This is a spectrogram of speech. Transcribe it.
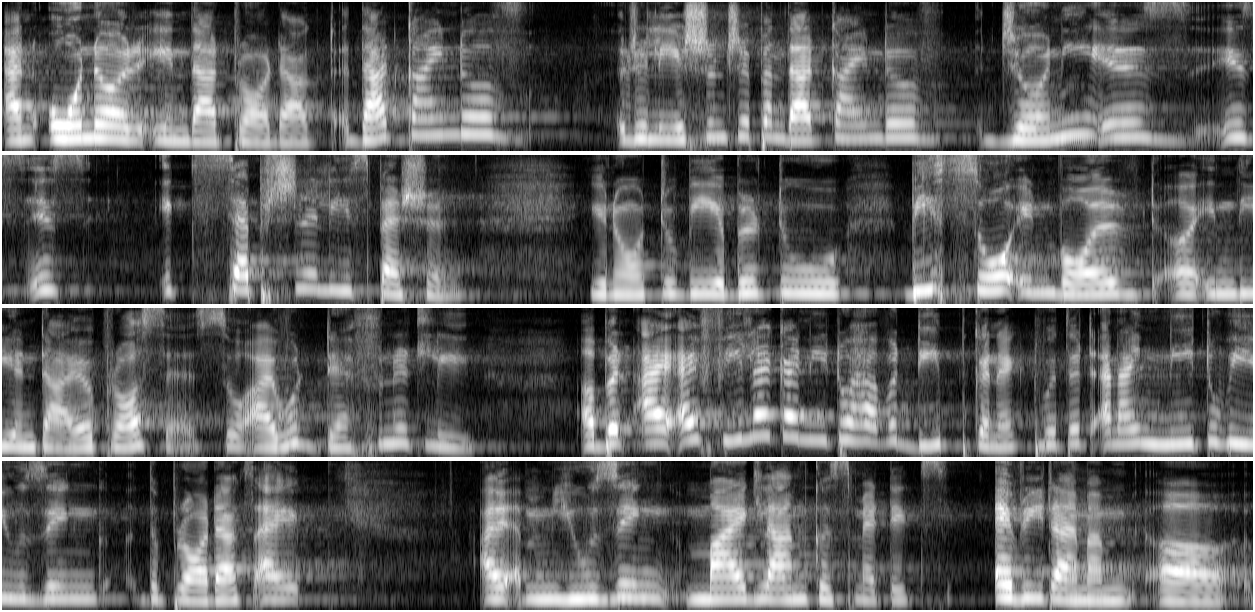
an owner in that product, that kind of relationship and that kind of journey is, is, is exceptionally special. You know, to be able to be so involved uh, in the entire process. So I would definitely, uh, but I, I feel like I need to have a deep connect with it and I need to be using the products. I, I am using MyGlamm Cosmetics every time I'm uh,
